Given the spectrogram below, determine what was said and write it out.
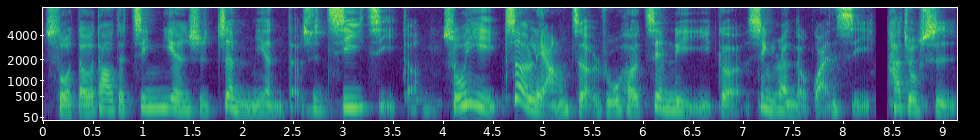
所得到的经验是正面的，是积极的。所以这两者如何建立一个信任的关系，它就是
